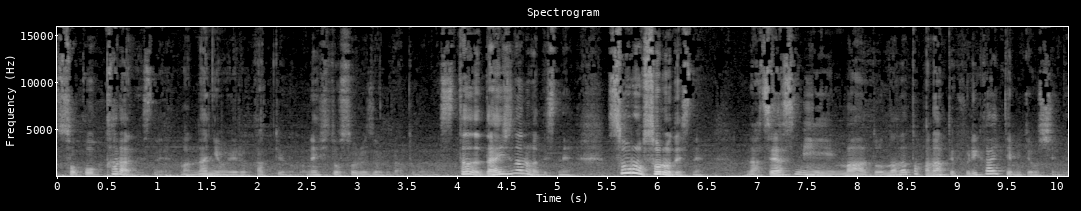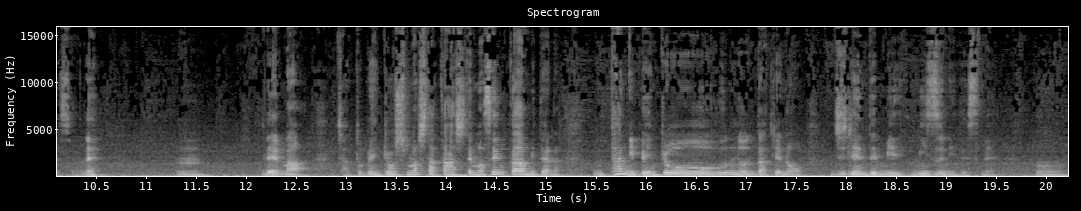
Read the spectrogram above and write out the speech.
そこからですね、まあ、何を得るかっていうのもね人それぞれだと思いますただ大事なのはですねそろそろですね夏休みまあどんなだったかなって振り返ってみてほしいんですよね。うん。でまあちゃんと勉強しましたかしてませんかみたいな。単に勉強云々だけの次元で見ずにですね、うん。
